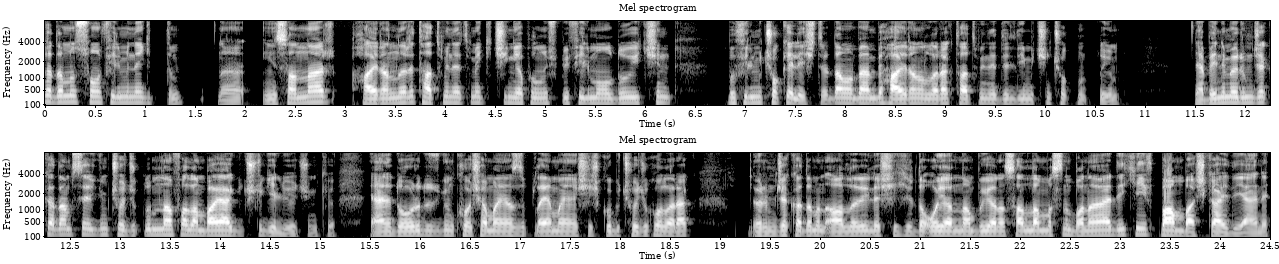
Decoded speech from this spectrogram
Adam'ın son filmine gittim. Ee, insanlar hayranları tatmin etmek için yapılmış bir film olduğu için bu filmi çok eleştirdi ama ben bir hayran olarak tatmin edildiğim için çok mutluyum. Ya benim örümcek adam sevgim çocukluğumdan falan bayağı güçlü geliyor çünkü. Yani doğru düzgün koşamayan, zıplayamayan şişko bir çocuk olarak örümcek adamın ağlarıyla şehirde o yandan bu yana sallanmasının bana verdiği keyif bambaşkaydı yani.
